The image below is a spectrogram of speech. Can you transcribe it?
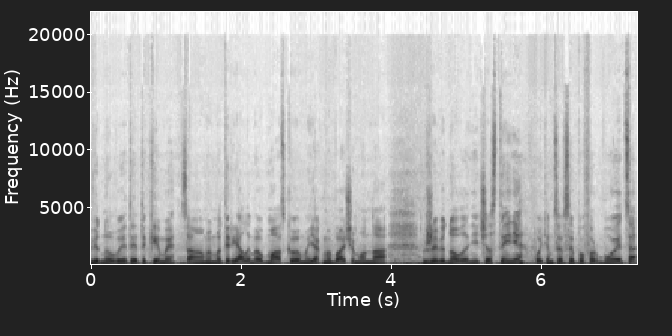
відновити такими самими матеріалами обмазковими, як ми бачимо на вже відновленій частині. Потім це все пофарбується.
